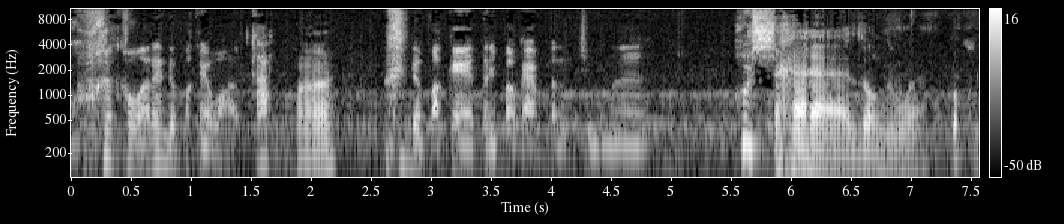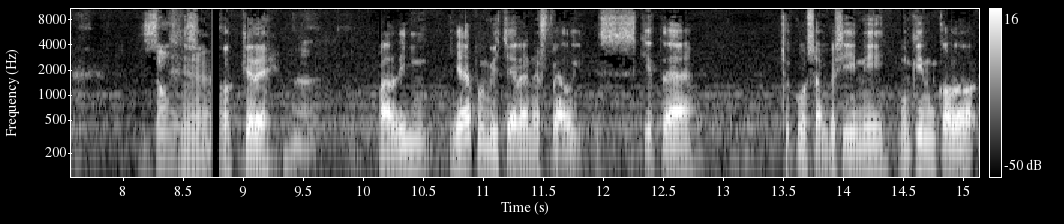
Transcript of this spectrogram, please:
gua kemarin udah pakai wildcard Hah? udah pakai triple captain cuma hush Zong semua. zong Oke deh. Nah. Paling ya pembicaraan FPL kita cukup sampai sini. Mungkin kalau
